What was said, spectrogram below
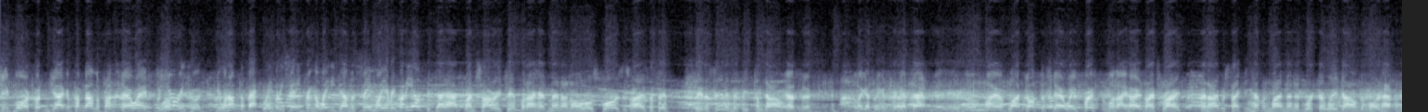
Chief Moore, couldn't Jack have come down the front stairway? Well, sure he could. He went up the back way, but he said he'd bring the lady down the same way everybody else had got out. I'm sorry, Tim, but I had men on all those floors as high as the fifth. They'd have seen him if he'd come down. Yes, sir. Well, I guess we can forget that. Fire blocked off the stairway first, from what I heard. That's right. And I was thanking heaven my men had worked their way down before it happened.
